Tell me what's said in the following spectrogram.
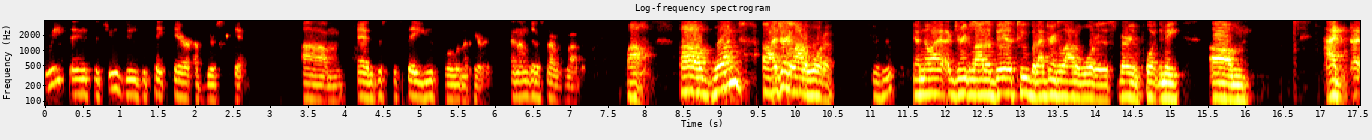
three things that you do to take care of your skin, um, and just to stay youthful in appearance. And I'm gonna start with Robert. Wow. Uh, one, uh, I drink a lot of water. Mhm. I know I, I drink a lot of beer too, but I drink a lot of water. It's very important to me. Um, I, I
